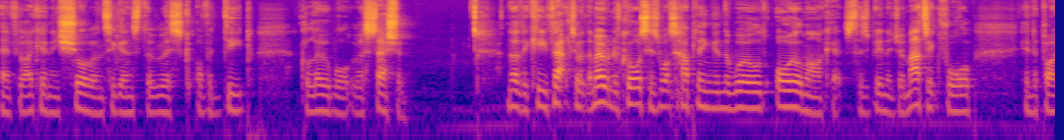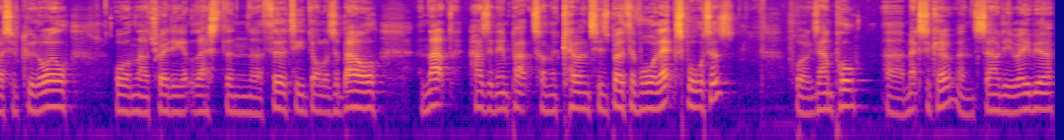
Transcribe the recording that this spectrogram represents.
if you like, an insurance against the risk of a deep global recession. Another key factor at the moment, of course, is what's happening in the world oil markets. There's been a dramatic fall in the price of crude oil, oil now trading at less than uh, $30 a barrel, and that has an impact on the currencies both of oil exporters, for example, uh, Mexico and Saudi Arabia,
